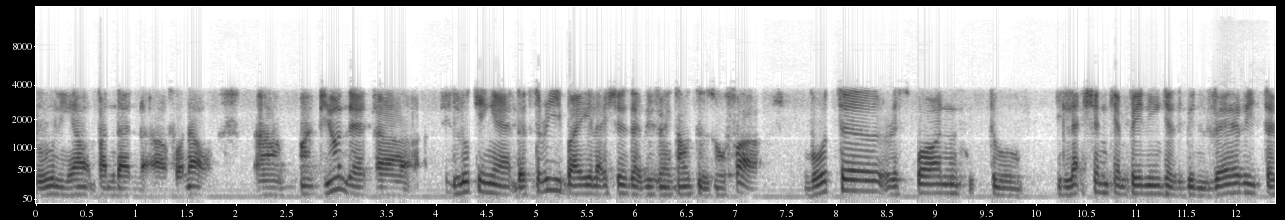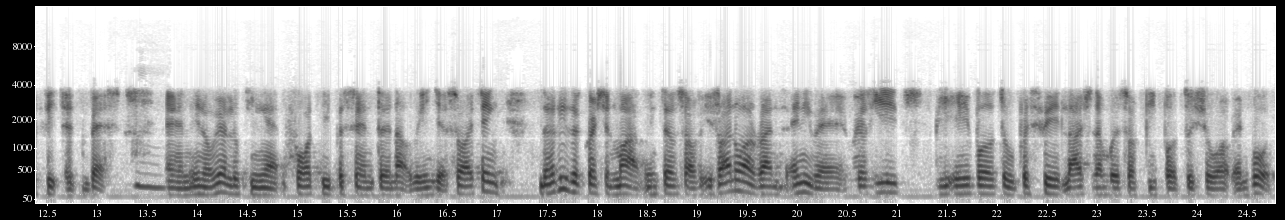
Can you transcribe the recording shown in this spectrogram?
ruling out Pandan uh, for now. Uh, but beyond that, uh, looking at the three by-elections that we've encountered so far, voter response to election campaigning has been very tepid at best. Mm. And, you know, we are looking at 40% turnout ranges. So I think there is a question mark in terms of if Anwar runs anywhere, will he be able to persuade large numbers of people to show up and vote?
